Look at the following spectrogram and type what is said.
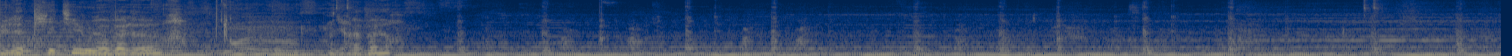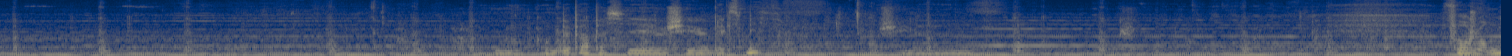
La piété ou la valeur euh, On va dire la valeur. Donc on ne peut pas passer chez le blacksmith, chez le forgeron.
